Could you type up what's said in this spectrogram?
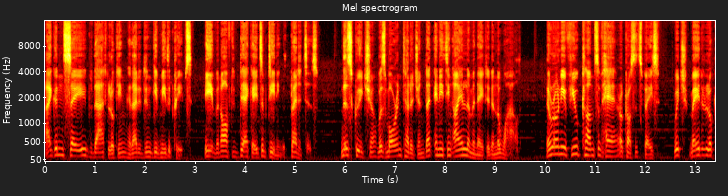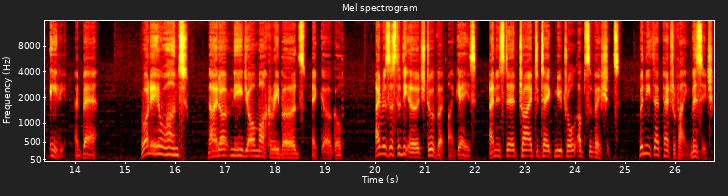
I couldn't say that looking that it didn't give me the creeps even after decades of dealing with predators. This creature was more intelligent than anything I eliminated in the wild. There were only a few clumps of hair across its face, which made it look alien and bare. What do you want? I don't need your mockery, birds, it gurgled. I resisted the urge to avert my gaze, and instead tried to take neutral observations. Beneath that petrifying visage,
